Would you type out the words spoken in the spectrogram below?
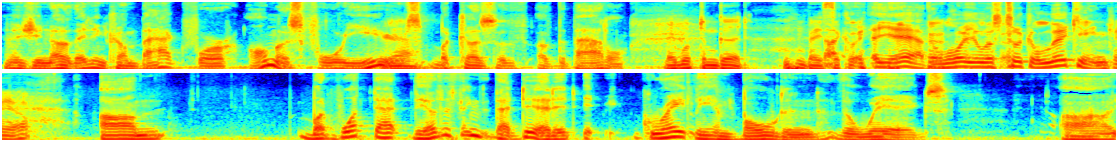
And as you know, they didn't come back for almost four years yeah. because of, of the battle. They whipped them good, basically. Uh, yeah, the Loyalists took a licking. Yep. Um, but what that, the other thing that that did, it, it greatly emboldened the Whigs. Uh,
